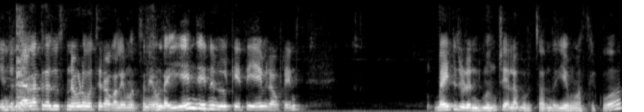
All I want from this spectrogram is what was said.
ఎంత జాగ్రత్తగా చూసుకున్నా కూడా వచ్చే రోగాలు ఏమి వస్తూనే ఉండవు. ఏం చేయని వాళ్ళకైతే ఏమి రావు ఫ్రెండ్స్ బయట చూడండి మంచు ఎలా గుర్తుందో ఏమో అసలుకు.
